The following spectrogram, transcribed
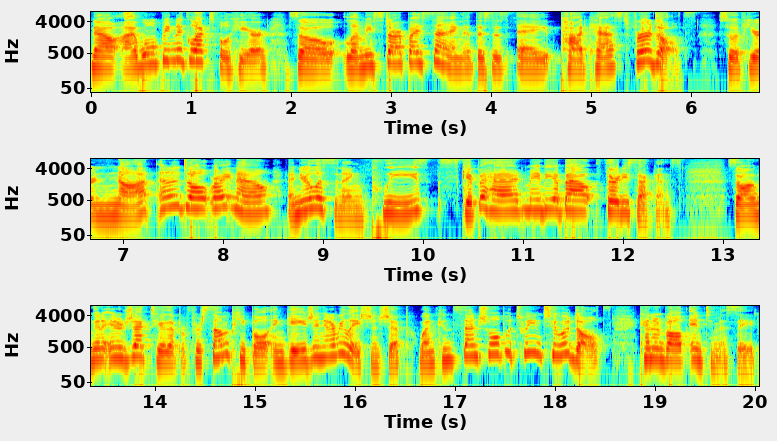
Now, I won't be neglectful here. So let me start by saying that this is a podcast for adults. So if you're not an adult right now and you're listening, please skip ahead maybe about 30 seconds. So I'm going to interject here that for some people, engaging in a relationship when consensual between two adults can involve intimacy,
